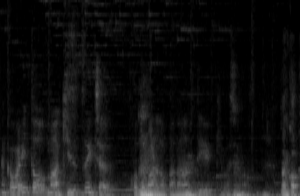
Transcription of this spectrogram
なんか割とまあ傷ついちゃうこともあるのかなっていう気はしますね。なんか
